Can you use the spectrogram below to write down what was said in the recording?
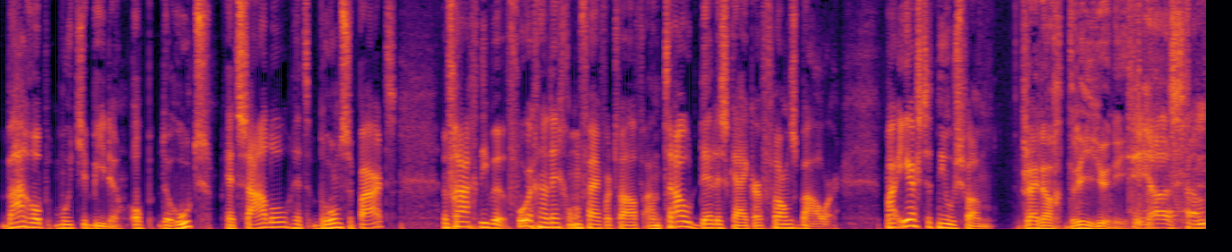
Waarop moet je bieden? Op de hoed, het zadel, het bronzen paard? Een vraag die we voor gaan leggen om 5 voor 12 aan trouw Dallas-kijker Frans Bauer. Maar eerst het nieuws van Vrijdag 3 juni. Ja, sam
